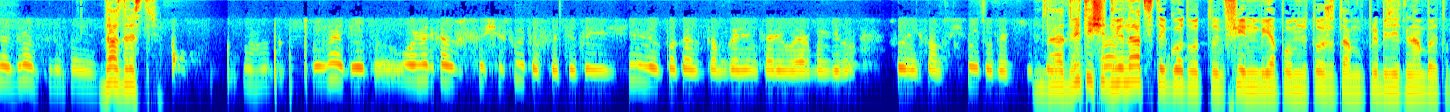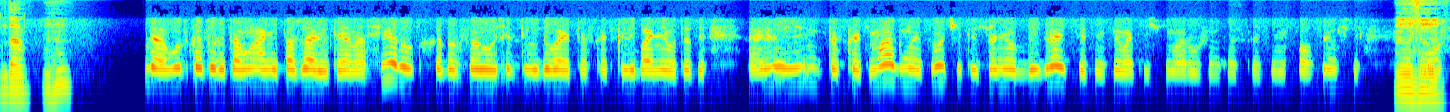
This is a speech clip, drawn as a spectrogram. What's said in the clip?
Да, здравствуйте, Рафаэль. Да, здравствуйте. Угу. Вы знаете, вот у американцев существует, так сказать, вот и в фильме вот показывают там Галина Царева и Армагеддон, что у них там существует вот эти... Да, 2012 да? год, вот фильм, я помню, тоже там приблизительно об этом, да. Угу. Да, вот который там, они пожаривают ионосферу, который в свою очередь вызывает, так сказать, колебания вот этой, э, так сказать, магмы и прочее, то есть они вот доиграются с этим климатическим оружием, так сказать, и в принципе, угу. может,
